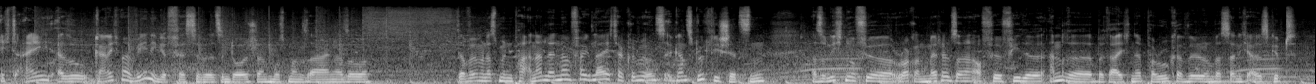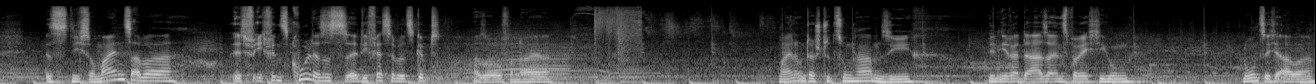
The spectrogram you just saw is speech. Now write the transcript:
echt ein, also gar nicht mal wenige Festivals in Deutschland, muss man sagen. Also ich glaube, wenn man das mit ein paar anderen Ländern vergleicht, da können wir uns ganz glücklich schätzen. Also nicht nur für Rock und Metal, sondern auch für viele andere Bereiche, ne? Perukaville und was da nicht alles gibt, ist nicht so meins, aber ich, ich finde es cool, dass es äh, die Festivals gibt. Also von daher, meine Unterstützung haben sie in ihrer Daseinsberechtigung. Lohnt sich aber.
